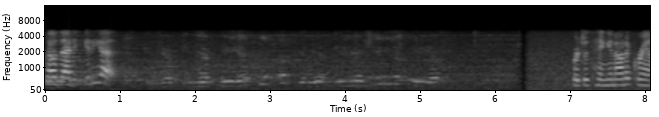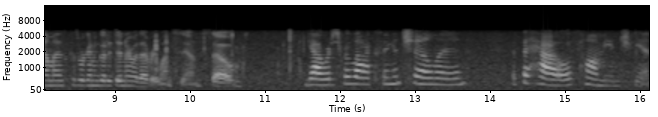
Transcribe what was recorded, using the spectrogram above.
Tell Daddy, giddy up. We're just hanging out at Grandma's because we're going to go to dinner with everyone soon. So, yeah, we're just relaxing and chilling at the house. Huh, me and Span.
